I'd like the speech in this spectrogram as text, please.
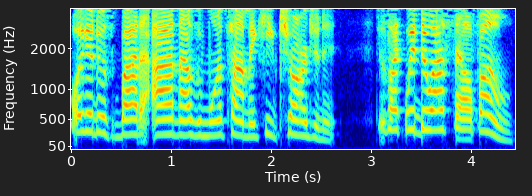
All you gotta do is buy the ionizer one time and keep charging it. Just like we do our cell phone.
